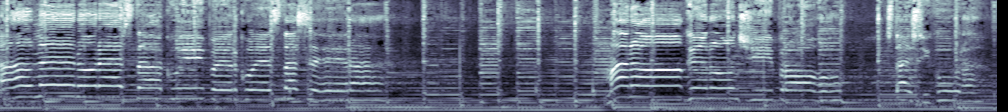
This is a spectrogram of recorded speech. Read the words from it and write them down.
Almeno resta qui per questa sera. Ma no, che non ci provo, stai sicura?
